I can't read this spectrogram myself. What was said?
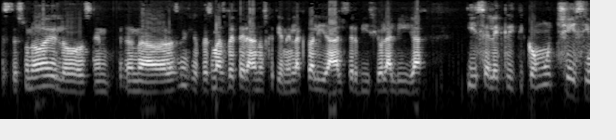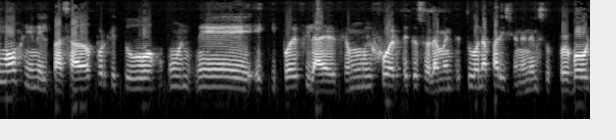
este es uno de los entrenadores en jefes más veteranos que tiene en la actualidad al servicio la liga y se le criticó muchísimo en el pasado porque tuvo un eh, equipo de Filadelfia muy fuerte que solamente tuvo una aparición en el Super Bowl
